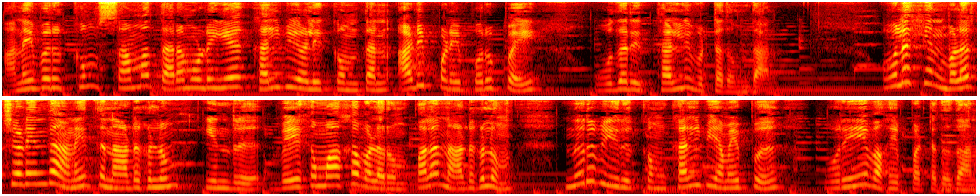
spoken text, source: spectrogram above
அனைவருக்கும் சம தரமுடைய கல்வி அளிக்கும் தன் அடிப்படை பொறுப்பை உதறி தள்ளிவிட்டதும் தான் உலகின் வளர்ச்சியடைந்த அனைத்து நாடுகளும் இன்று வேகமாக வளரும் பல நாடுகளும் நிறுவியிருக்கும் கல்வி அமைப்பு ஒரே வகைப்பட்டதுதான்.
